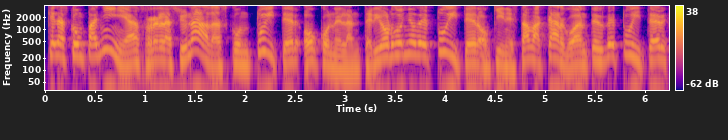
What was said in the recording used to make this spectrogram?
que las compañías relacionadas con Twitter o con el anterior dueño de Twitter o quien estaba a cargo antes de Twitter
